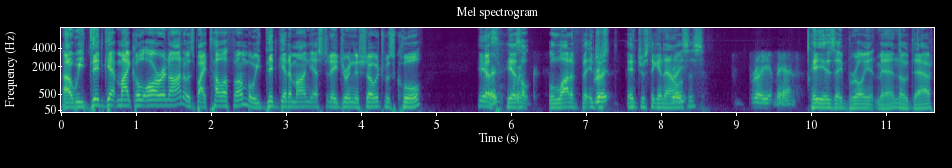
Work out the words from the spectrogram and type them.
Uh, we did get Michael Oren on. It was by telephone, but we did get him on yesterday during the show, which was cool. He has, he has a, a lot of interest, interesting analysis brilliant man. He is a brilliant man, no doubt.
